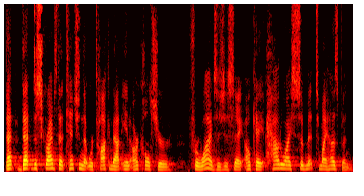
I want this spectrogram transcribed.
That, that describes that tension that we're talking about in our culture for wives is just say, okay, how do I submit to my husband?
